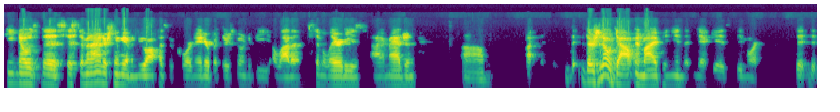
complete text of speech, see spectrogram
he knows the system, and I understand we have a new offensive coordinator, but there's going to be a lot of similarities, I imagine. Um, I, th- there's no doubt, in my opinion, that Nick is the more that, that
